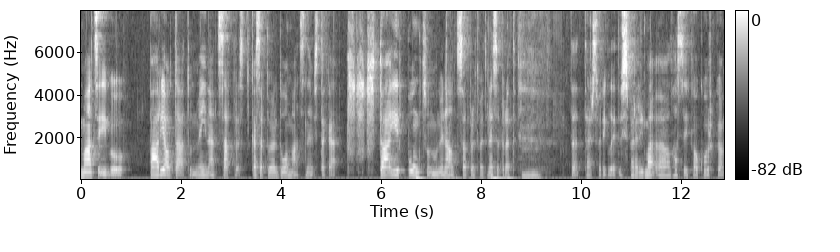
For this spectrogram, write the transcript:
mācību pārjautāt un mēģināt saprast, kas ar to ir domāts. Nevis tā kā tā ir punkts, un man vienalga saprast, vai tu nesaprati. Mm. Tā, tā ir svarīga lieta. Vispār arī ma- ā, lasīju kaut kur, ka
